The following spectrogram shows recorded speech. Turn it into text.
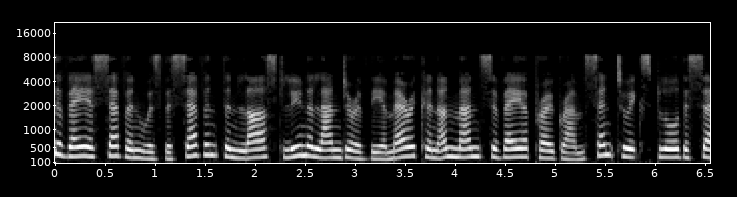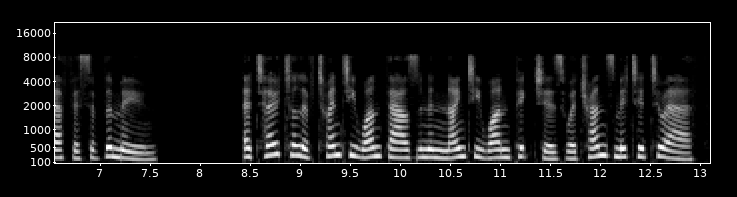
Surveyor 7 was the seventh and last lunar lander of the American Unmanned Surveyor program sent to explore the surface of the Moon. A total of 21,091 pictures were transmitted to Earth.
